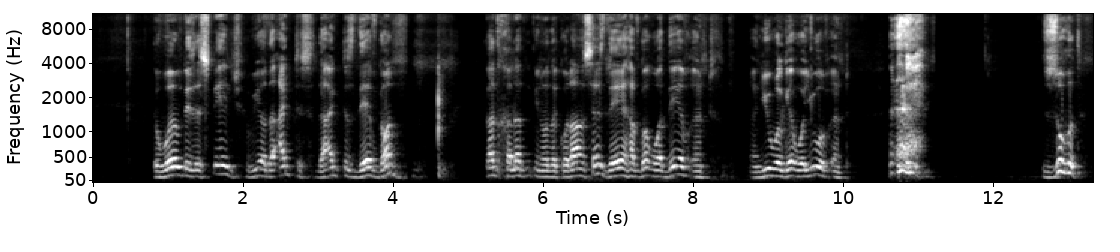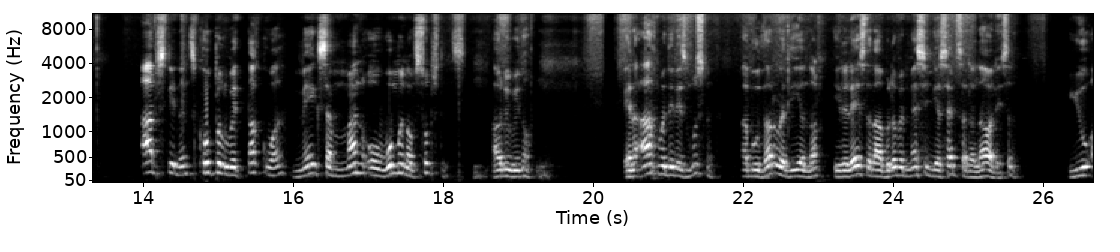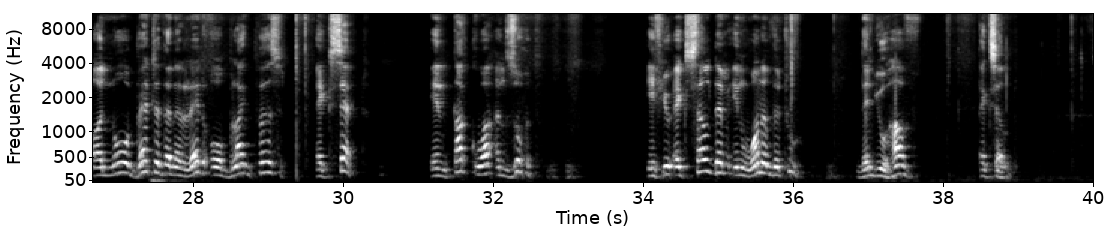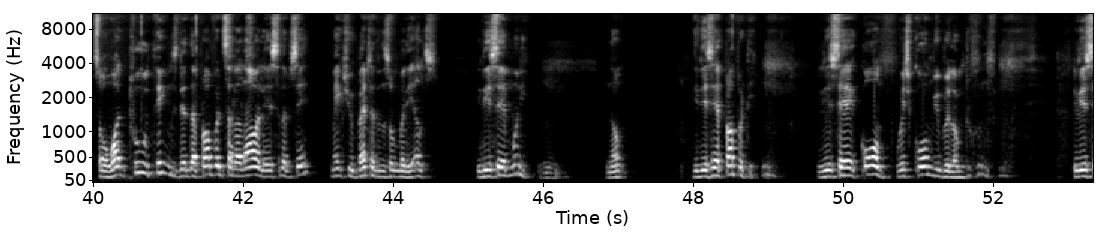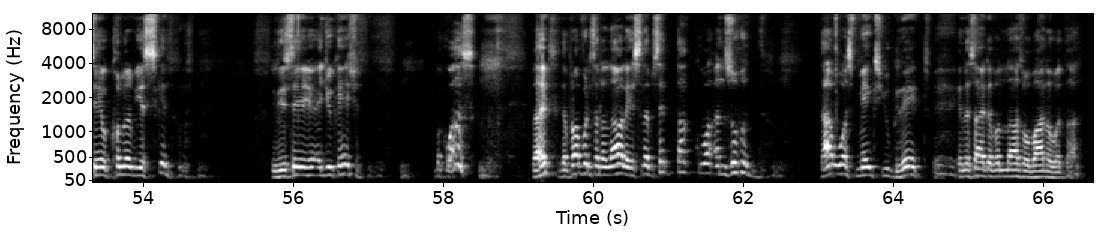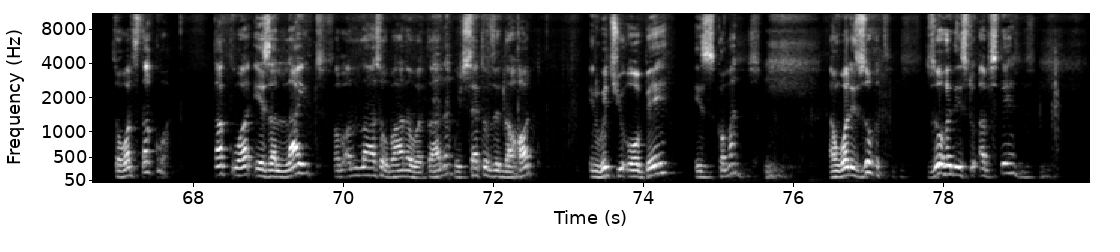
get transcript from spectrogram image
The world is a stage. We are the actors. The actors, they have gone. God khalad, you know, the Quran says they have got what they have earned. And you will get what you have earned. Zuhud, abstinence coupled with taqwa makes a man or woman of substance. How do we know? In Ahmad in his Musnad, Abu Dharr he relates that our beloved messenger said, sallallahu alayhi wasallam, you are no better than a red or black person, except in taqwa and zuhd. If you excel them in one of the two, then you have excelled. So, what two things did the Prophet ﷺ say makes you better than somebody else? Did he say money? Hmm. No. Did he say property? Did he say qaum? Which qaum you belong to? Did he say color of your skin? Did you say your education? Bakwas. Right? The Prophet said taqwa and zuhud. That was makes you great in the sight of Allah subhanahu wa ta'ala. So what's taqwa? Taqwa is a light of Allah subhanahu wa ta'ala which settles in the heart in which you obey His commands. And what is zuhud? Zuhud is to abstain.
